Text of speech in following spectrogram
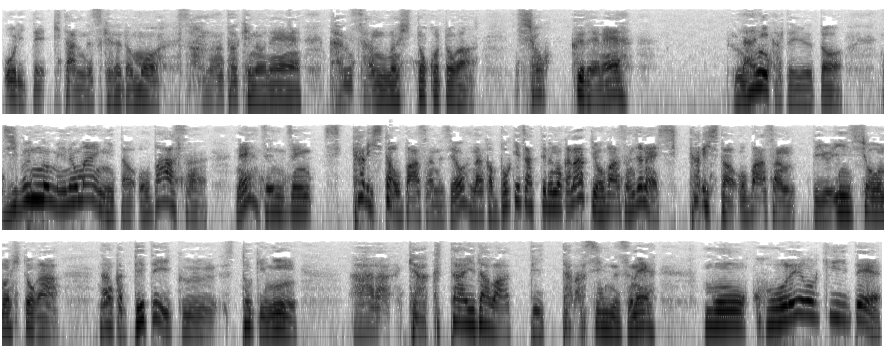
降りてきたんですけれども、その時のね、神さんの一言が、ショックでね、何かというと、自分の目の前にいたおばあさん、ね、全然しっかりしたおばあさんですよ。なんかボケちゃってるのかなっていうおばあさんじゃない、しっかりしたおばあさんっていう印象の人が、なんか出ていく時に、あら、虐待だわって言ったらしいんですね。もう、これを聞いて、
